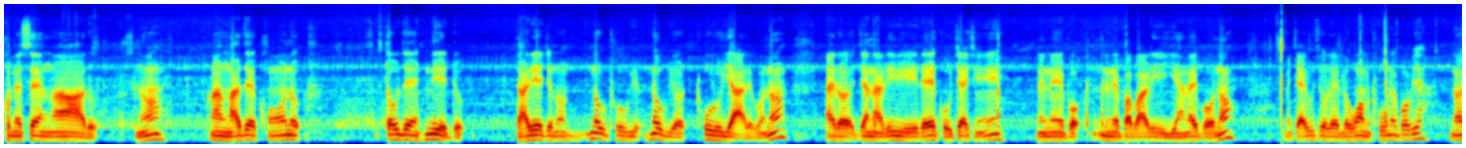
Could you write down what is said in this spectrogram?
85တို့เนาะ50ခွန်တို့ 32တို့ဒါတွေကကျွန်တော်နှုတ်ထိုးပြီးနှုတ်ပြီးတော့ထိုးလို့ရတယ်ပေါ့နော်အဲ့တော့ကျန်တာလေးတွေလည်းကိုကြိုက်ချင်းနည်းနည်းပေါ့နည်းနည်းပါပါလေးရန်လိုက်ပေါ့နော်မကြိုက်ဘူးဆိုလည်းလုံးဝမထိုးနဲ့ပေါ့ဗျာเนาะ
